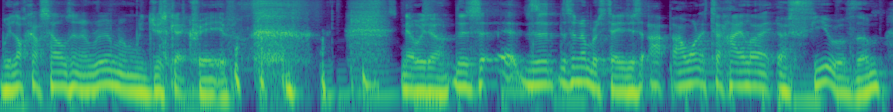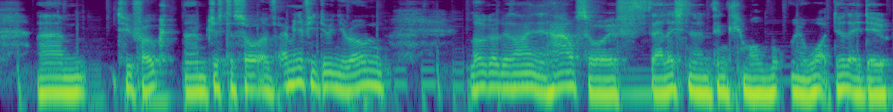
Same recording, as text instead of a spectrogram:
we lock ourselves in a room and we just get creative. no, we don't. There's there's a, there's a number of stages. I, I wanted to highlight a few of them um, to folk, um, just to sort of. I mean, if you're doing your own logo design in house, or if they're listening and thinking, well, what, you know, what do they do?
